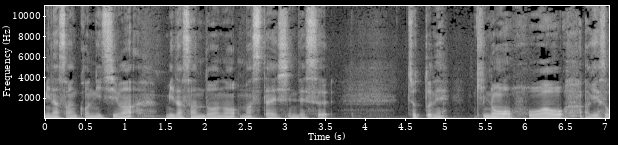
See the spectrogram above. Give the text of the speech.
皆さんこんにちは。三田参道の増田衛進です。ちょっとね昨日法話を上げ損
